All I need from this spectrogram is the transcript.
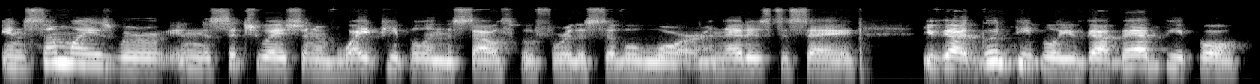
in some ways we're in the situation of white people in the South before the Civil War. And that is to say, you've got good people, you've got bad people,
